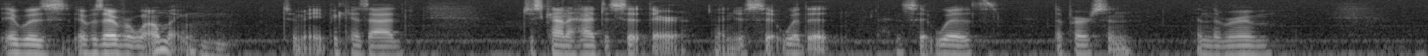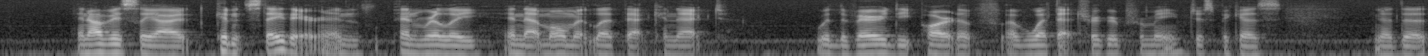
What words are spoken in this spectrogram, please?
it was it was overwhelming Mhm. to me because I just kind of had to sit there and just sit with it and sit with the person in the room. And obviously, I couldn't stay there and and really in that moment let that connect with the very deep part of, of what that triggered for me, just because you know the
